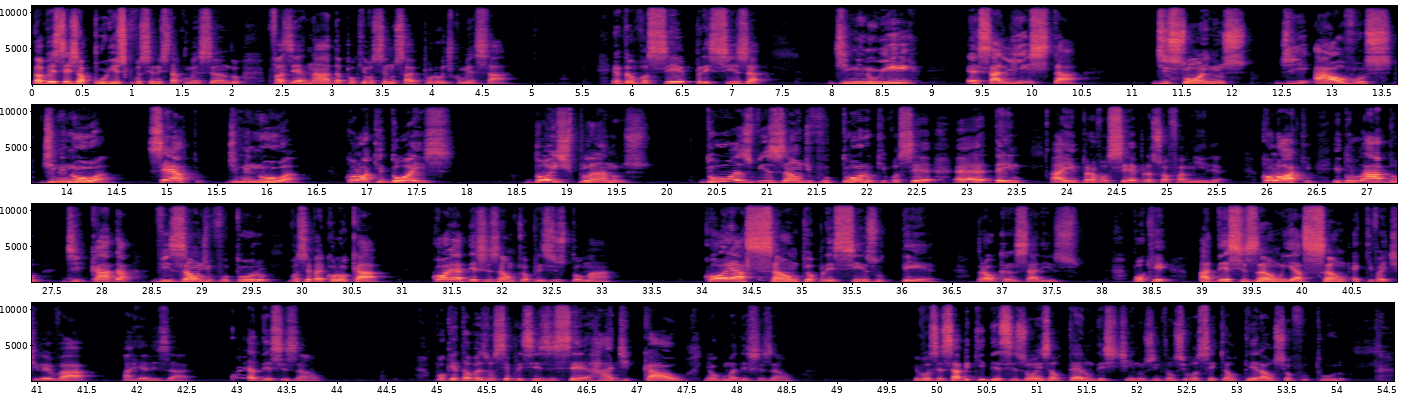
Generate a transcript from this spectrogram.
Talvez seja por isso que você não está começando a fazer nada, porque você não sabe por onde começar. Então você precisa diminuir essa lista de sonhos, de alvos, diminua, certo? Diminua. Coloque dois, dois planos, duas visão de futuro que você é, tem aí para você, para sua família. Coloque e do lado de cada visão de futuro você vai colocar qual é a decisão que eu preciso tomar, qual é a ação que eu preciso ter para alcançar isso, porque a decisão e a ação é que vai te levar a realizar. Qual é a decisão? Porque talvez você precise ser radical em alguma decisão. E você sabe que decisões alteram destinos, então se você quer alterar o seu futuro,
